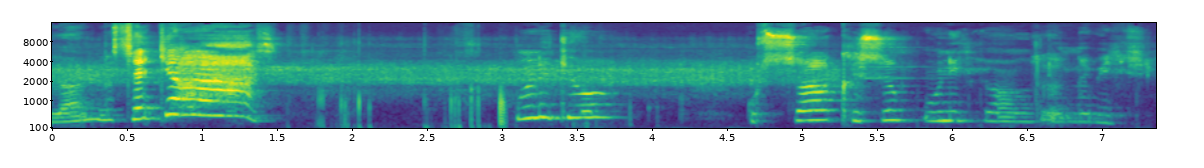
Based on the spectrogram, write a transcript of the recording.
Hocalarla sekiz. 12 o. O sağ kısım 12 aldığını bilecek.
